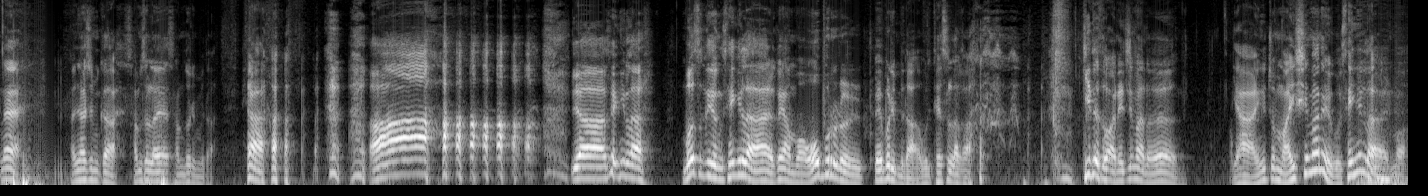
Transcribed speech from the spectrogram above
네, 안녕하십니까. 삼슬라의 삼돌입니다. 야, 아, 야, 생일날. 머스크 형 생일날 그냥 뭐 5%를 빼버립니다. 우리 테슬라가. 기대도 안 했지만은, 야, 이게 좀 많이 심하네요. 이거 생일날. 뭐,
